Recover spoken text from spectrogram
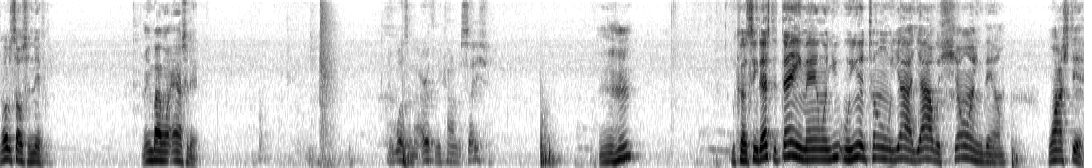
What was so significant? Anybody want to answer that? It wasn't an earthly conversation. Mm-hmm. Because see, that's the thing, man. When you when you in tune with Yah, Yah was showing them, watch this.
